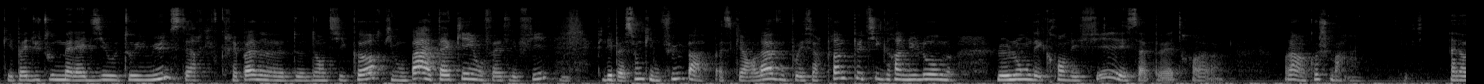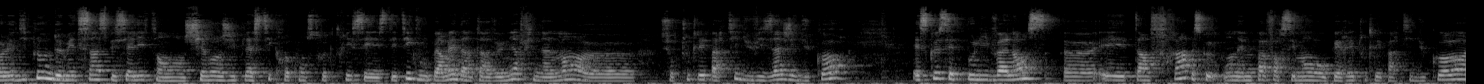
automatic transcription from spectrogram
qui n'aient pas du tout de maladie auto-immune, c'est-à-dire qui ne créent pas d'anticorps, qui ne vont pas attaquer en fait les fils. Puis des patients qui ne fument pas, parce que là, vous pouvez faire plein de petits granulomes le long des crans des fils et ça peut être voilà, un cauchemar. Alors, le diplôme de médecin spécialiste en chirurgie plastique reconstructrice et esthétique vous permet d'intervenir finalement euh, sur toutes les parties du visage et du corps. Est-ce que cette polyvalence est un frein? Parce qu'on n'aime pas forcément opérer toutes les parties du corps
